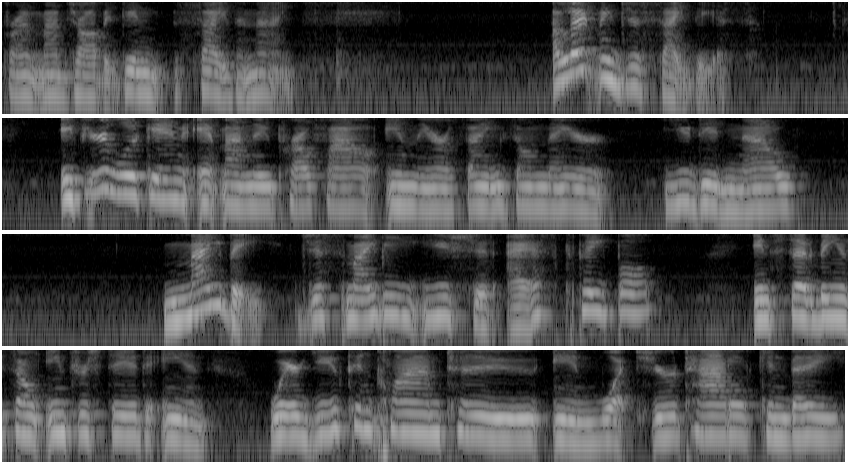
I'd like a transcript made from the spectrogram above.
from my job, it didn't say the name. Uh, let me just say this if you're looking at my new profile and there are things on there you didn't know, maybe, just maybe, you should ask people instead of being so interested in where you can climb to and what your title can be.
